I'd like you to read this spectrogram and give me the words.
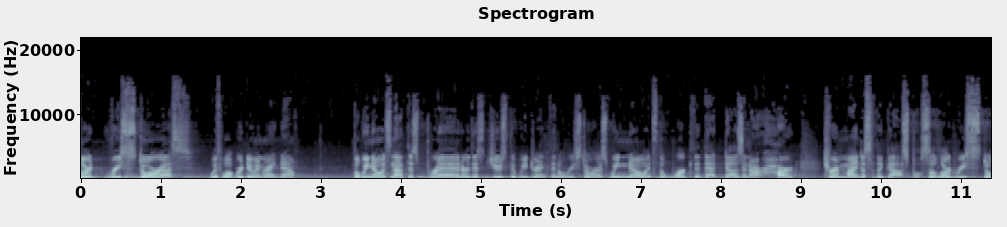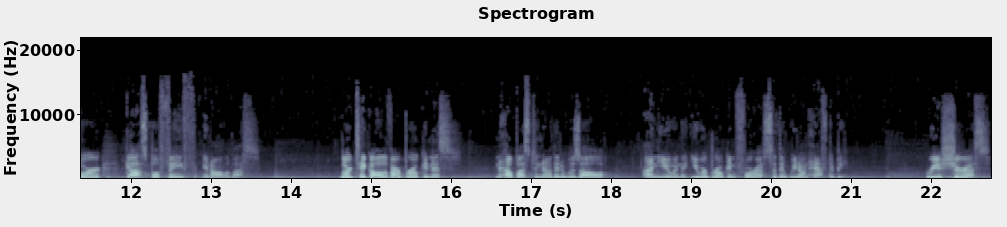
Lord, restore us with what we're doing right now. But we know it's not this bread or this juice that we drink that'll restore us. We know it's the work that that does in our heart to remind us of the gospel. So, Lord, restore gospel faith in all of us. Lord, take all of our brokenness and help us to know that it was all on you and that you were broken for us so that we don't have to be. Reassure us,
